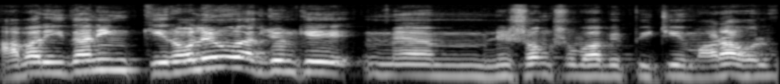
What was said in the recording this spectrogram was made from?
আবার ইদানিং কেরলেও একজনকে নৃশংসভাবে পিটিয়ে মারা হলো।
